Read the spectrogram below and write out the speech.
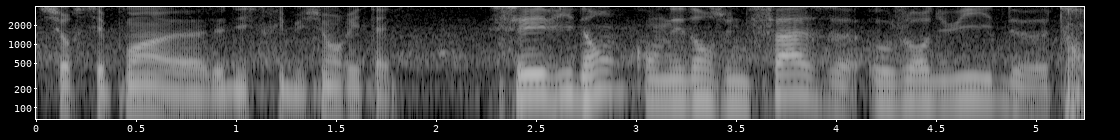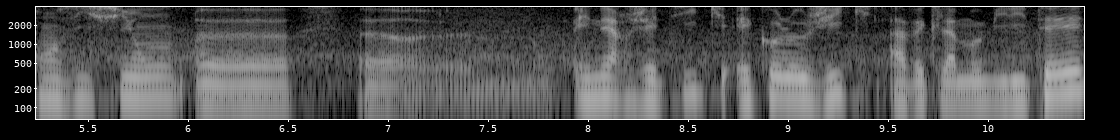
sur ces points euh, de distribution retail. C'est évident qu'on est dans une phase aujourd'hui de transition euh, euh, énergétique, écologique avec la mobilité.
